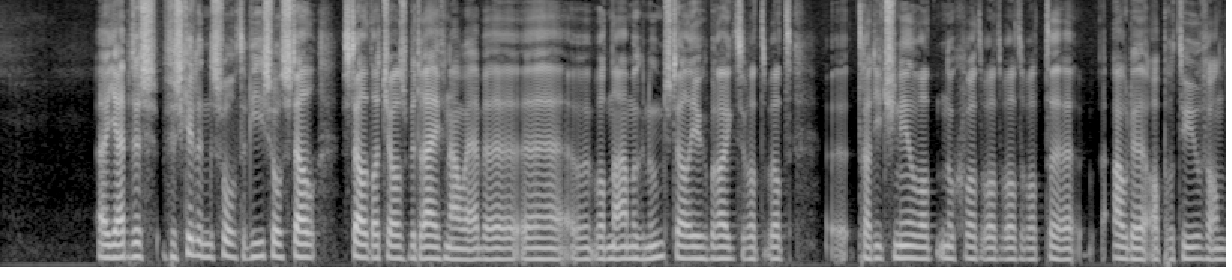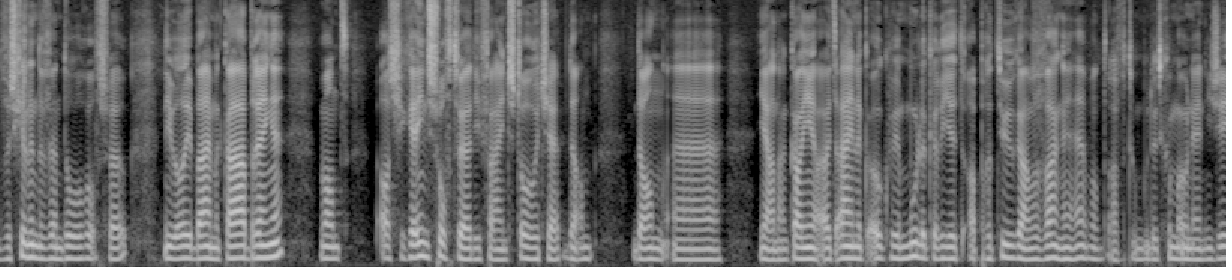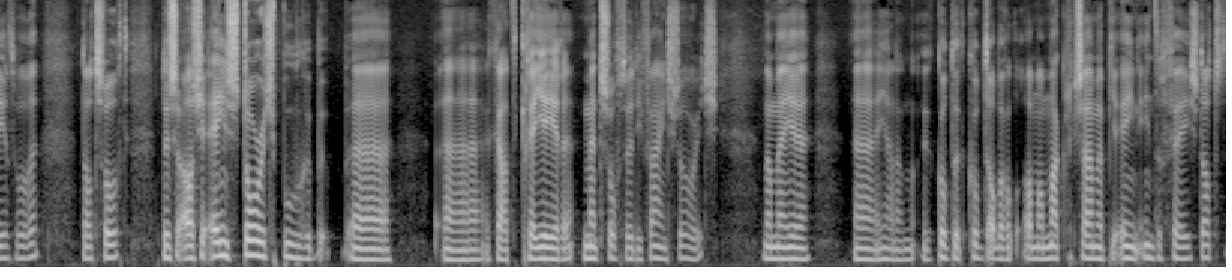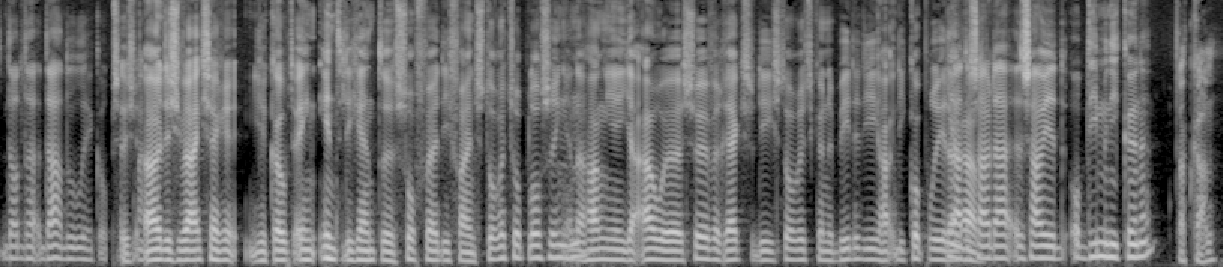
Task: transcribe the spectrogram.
Eh, je hebt dus verschillende soorten resources. Stel, stel dat je als bedrijf, nou hebben eh, wat namen genoemd. Stel je gebruikt wat, wat eh, traditioneel wat, nog wat, wat, wat, wat oude apparatuur van verschillende vendoren of zo. Die wil je bij elkaar brengen. Want als je geen software-defined storage hebt, dan, dan, ja, dan kan je uiteindelijk ook weer moeilijker je apparatuur gaan vervangen. Hè? Want af en toe moet het gemoderniseerd worden. Dat soort. Dus als je één storage pool ge- eh, gaat creëren met software-defined storage, dan ben je eh, ja, dan komt het komt allemaal, allemaal makkelijk samen. Heb je één interface. Dat, dat, da- daar doe ik op. Zeg Dus, maar. oh, dus je wil eigenlijk zeggen, je koopt één intelligente software-defined storage oplossing. En Mhm. dan hang je je oude server racks die storage kunnen bieden, die, die koppel je daar ja, dan aan. zou, daar, zou je op die manier kunnen. Dat kan.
